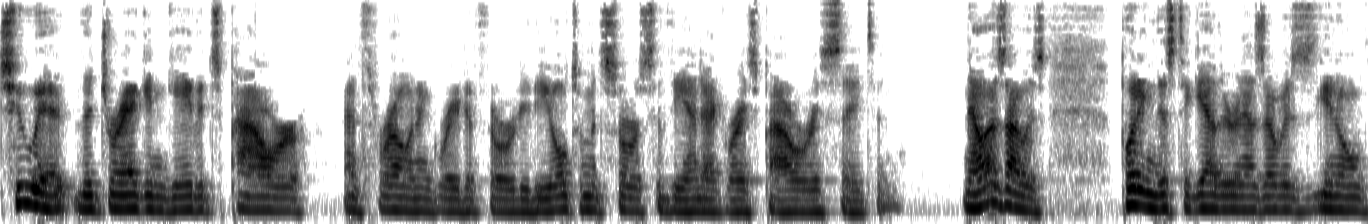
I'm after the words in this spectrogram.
To it, the dragon gave its power and throne and great authority. The ultimate source of the Antichrist power is Satan. Now, as I was putting this together and as I was, you know,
